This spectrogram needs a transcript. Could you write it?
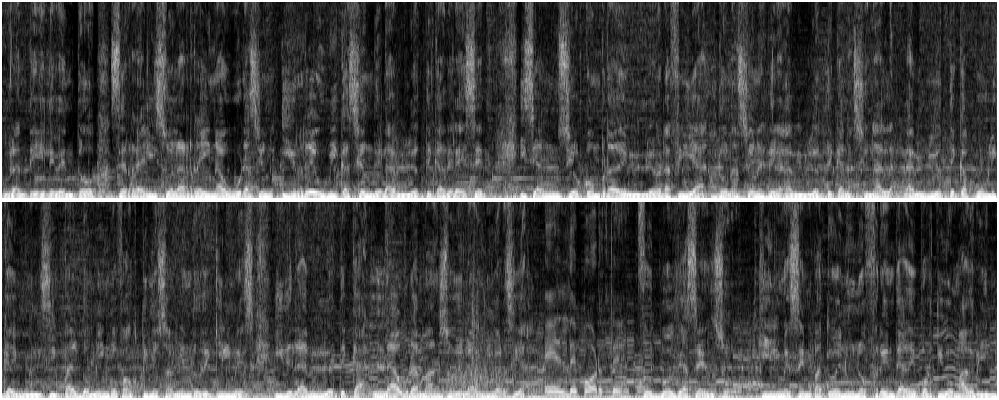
Durante el evento se realizó la reinauguración y reubicación de la biblioteca de la ESET y se anunció compra de bibliografía, donaciones de la Biblioteca Nacional, la Biblioteca Pública y Municipal Domingo Faustino Sarmiento de Quilmes y de la Biblioteca Laura Manso de la Universidad. El deporte. Fútbol de ascenso. Quilmes empató en uno frente a Deportivo Madryn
